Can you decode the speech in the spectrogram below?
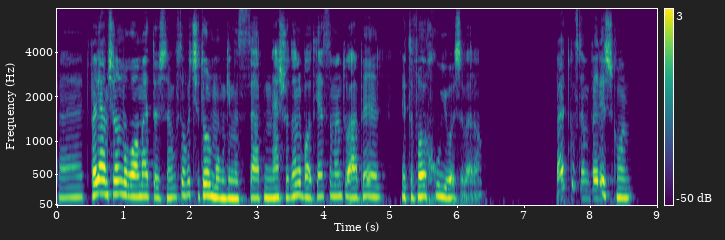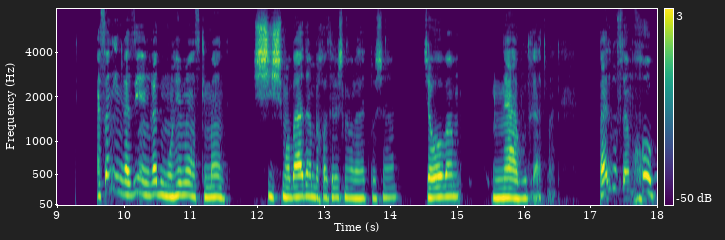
بعد ولی همچنان مقاومت داشتم. گفتم چطور ممکنه ثبت نشدن پادکست من تو اپل اتفاق خوبی باشه برام؟ بعد گفتم ولش کن. اصلا این قضیه انقدر مهمه است که من شیش ماه بعدم به خاطرش ناراحت باشم. جوابم نبود قطعا. بعد گفتم خب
